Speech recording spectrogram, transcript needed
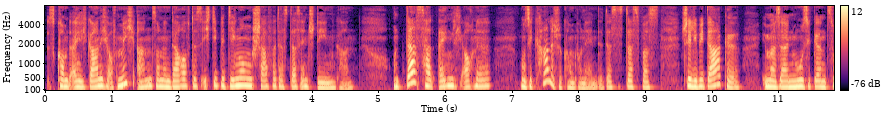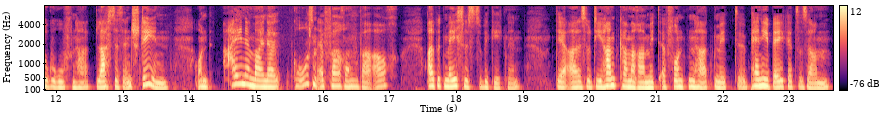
es kommt eigentlich gar nicht auf mich an, sondern darauf, dass ich die Bedingungen schaffe, dass das entstehen kann. Und das hat eigentlich auch eine musikalische Komponente. Das ist das, was Chili Bidake immer seinen Musikern zugerufen hat. Lasst es entstehen. Und eine meiner großen Erfahrungen war auch, Albert Maysles zu begegnen, der also die Handkamera mit erfunden hat mit äh, Penny Baker zusammen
